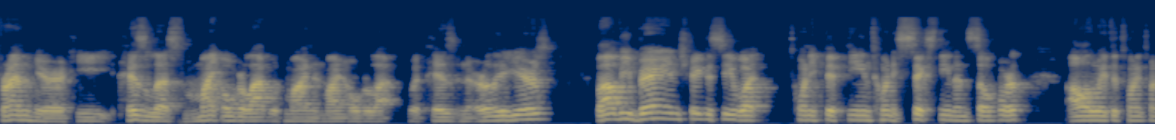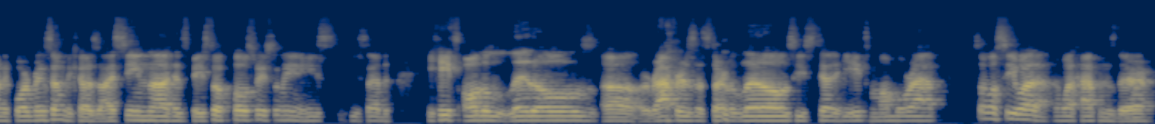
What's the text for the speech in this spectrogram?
friend here, he his list might overlap with mine, and mine overlap with his in the earlier years. But I'll be very intrigued to see what 2015, 2016, and so forth all the way to 2024 brings him because I seen uh, his Facebook post recently and he's he said he hates all the littles uh rappers that start with littles. He still he hates mumble rap. So we'll see what what happens there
